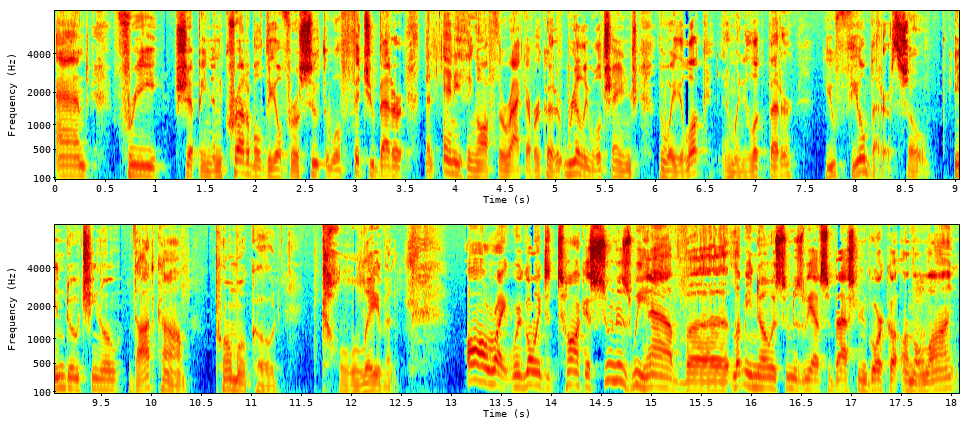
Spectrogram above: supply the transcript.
and free shipping. Incredible deal for a suit that will fit you better than anything off the rack ever could. It really will change the way you look, and when you look better, you feel better. So Indochino.com, promo code Klavan. All right, we're going to talk as soon as we have, uh, let me know as soon as we have Sebastian Gorka on the line,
